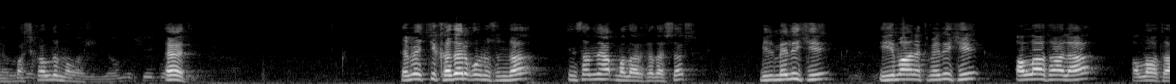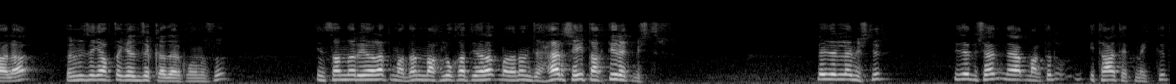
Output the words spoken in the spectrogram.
yani baş kaldırma var. Evet. Demek ki kader konusunda insan ne yapmalı arkadaşlar? Bilmeli ki, iman etmeli ki Allah Teala Allah Teala önümüzdeki hafta gelecek kader konusu. İnsanları yaratmadan, mahlukat yaratmadan önce her şeyi takdir etmiştir. Belirlemiştir. Bize düşen ne yapmaktır? İtaat etmektir.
